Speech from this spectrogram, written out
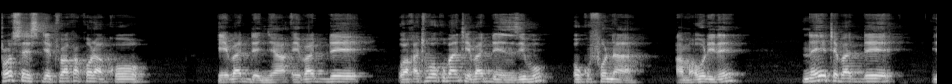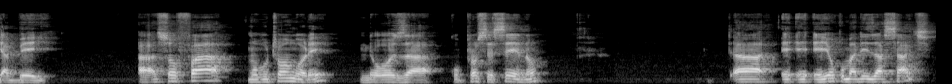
process gye twakakolako ebadde nya ebadde wakati w'okuba nti ebadde enzibu okufuna amawulire naye tebadde ya bbeeyi. Uh, sofa mu butongole ndowooza ku process eno uh, ey'okumaliriza e, e, search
